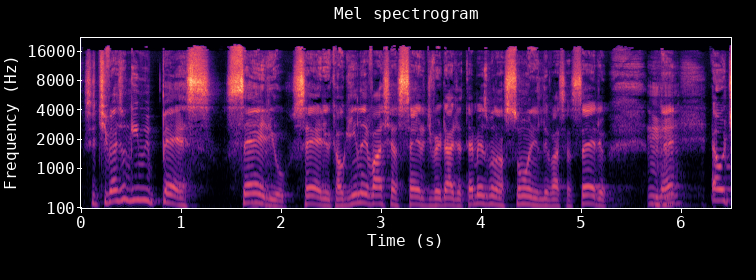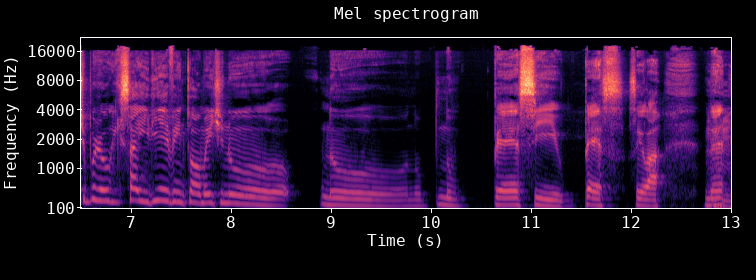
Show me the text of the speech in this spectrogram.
se tivesse um Game Pass sério, sério, que alguém levasse a sério de verdade, até mesmo na Sony levasse a sério, né? É o tipo de jogo que sairia eventualmente no no, no, no PS, PES, sei lá, né?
